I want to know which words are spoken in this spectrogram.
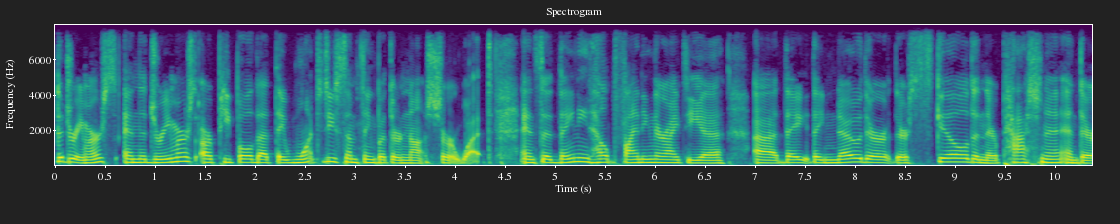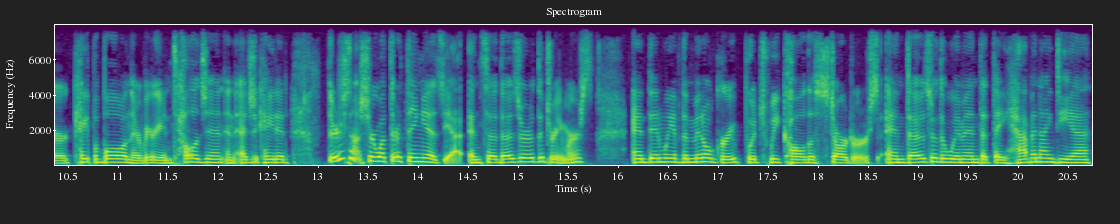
the dreamers, and the dreamers are people that they want to do something, but they're not sure what. And so they need help finding their idea. Uh, they they know they're they're skilled and they're passionate and they're capable and they're very intelligent and educated. They're just not sure what their thing is yet. And so those are the dreamers. And then we have the middle group, which we call the starters. And those are the women that they have an idea,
